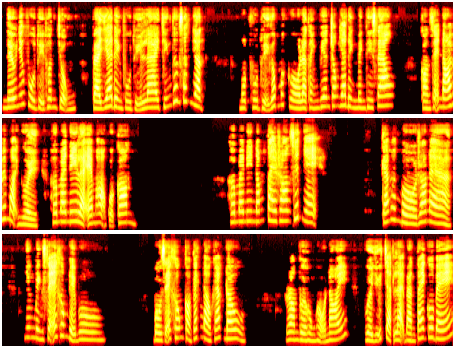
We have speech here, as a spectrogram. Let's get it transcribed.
nếu những phù thủy thuần chủng và gia đình phù thủy lai chính thức xác nhận một phù thủy gốc Muggle là thành viên trong gia đình mình thì sao? Con sẽ nói với mọi người Hermione là em họ của con. Hermione nắm tay Ron siết nhẹ. Cảm ơn bồ, Ron à, nhưng mình sẽ không để bồ... Bồ sẽ không còn cách nào khác đâu. Ron vừa hùng hổ nói, vừa giữ chặt lại bàn tay cô bé.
